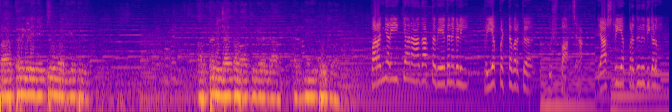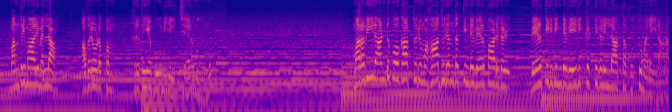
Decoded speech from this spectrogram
പ്രാർത്ഥനകളിൽ ഏറ്റവും വലിയത് അർത്ഥമില്ലാത്ത വാക്കുകളെല്ലാം പറഞ്ഞറിയിക്കാനാകാത്ത വേദനകളിൽ പ്രിയപ്പെട്ടവർക്ക് പുഷ്പാർച്ചന. രാഷ്ട്രീയ പ്രതിനിധികളും മന്ത്രിമാരുമെല്ലാം അവരോടൊപ്പം ഹൃദയഭൂമിയിൽ ചേർന്നു നിന്നു. മറവിയിൽ ആണ്ടുപോകാത്തൊരു മഹാദുരന്തത്തിന്റെ വേർപാടുകൾ വേർതിരിവിന്റെ വേലിക്കെട്ടുകളില്ലാത്ത പുത്തുമലയിലാണ്.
